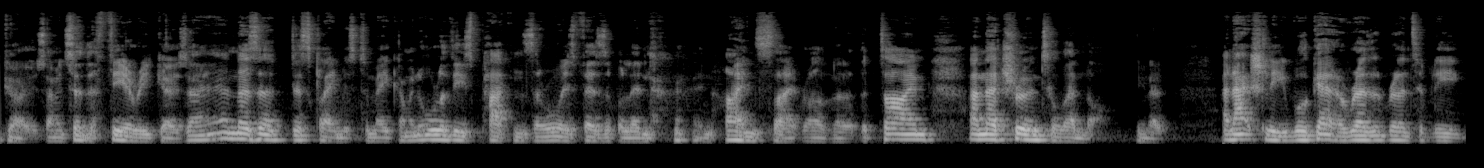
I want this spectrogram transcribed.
goes. I mean, so the theory goes, and there's a disclaimers to make. I mean, all of these patterns are always visible in in hindsight rather than at the time, and they're true until they're not. You know, and actually, we'll get a relatively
